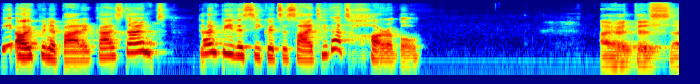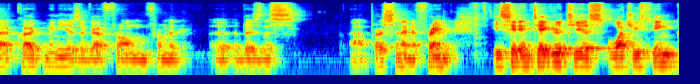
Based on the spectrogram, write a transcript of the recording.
Be open about it, guys. Don't don't be the secret society. That's horrible. I heard this uh, quote many years ago from from a, a business uh, person and a friend. He said, "Integrity is what you think,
